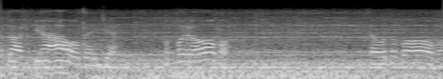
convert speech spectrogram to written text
A tak biało będzie. Oporowo. Całodobowo.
